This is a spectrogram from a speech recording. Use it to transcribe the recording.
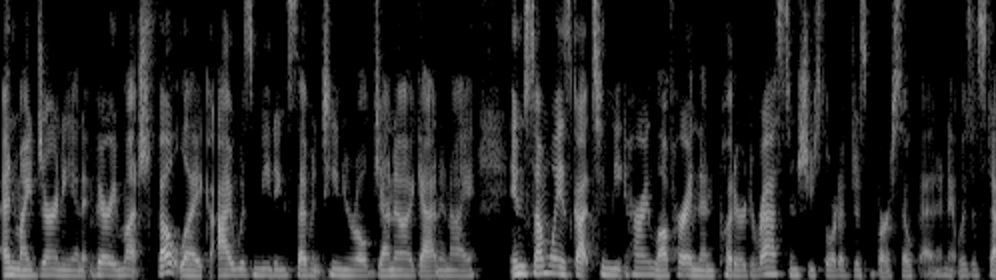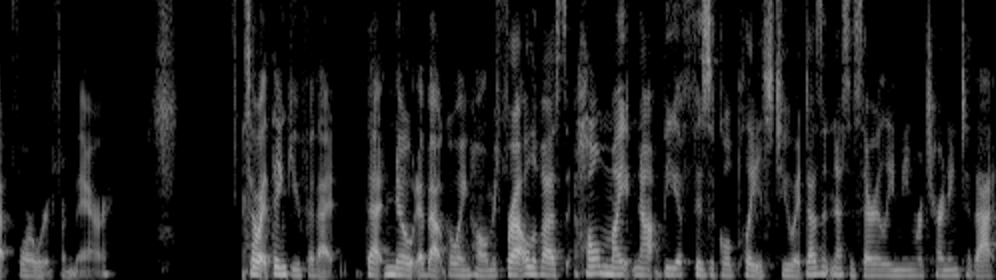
and my journey and it very much felt like i was meeting 17 year old jenna again and i in some ways got to meet her and love her and then put her to rest and she sort of just burst open and it was a step forward from there. So I thank you for that that note about going home. For all of us, home might not be a physical place too. It doesn't necessarily mean returning to that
